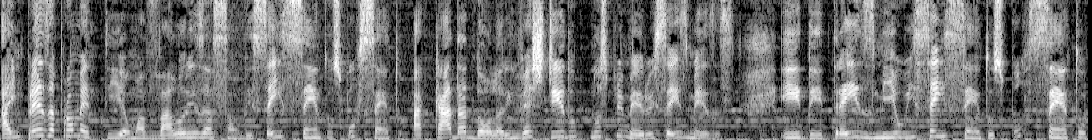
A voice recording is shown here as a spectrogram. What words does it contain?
A empresa prometia uma valorização de 600% a cada dólar investido nos primeiros seis meses e de 3.600%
